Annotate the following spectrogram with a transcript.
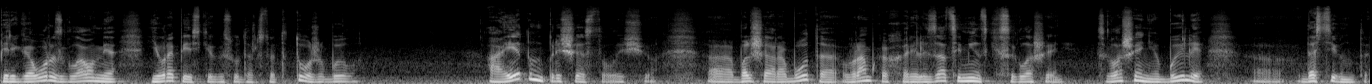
переговоры с главами европейских государств. Это тоже было. А этому предшествовала еще э, большая работа в рамках реализации Минских соглашений. Соглашения были э, достигнуты,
